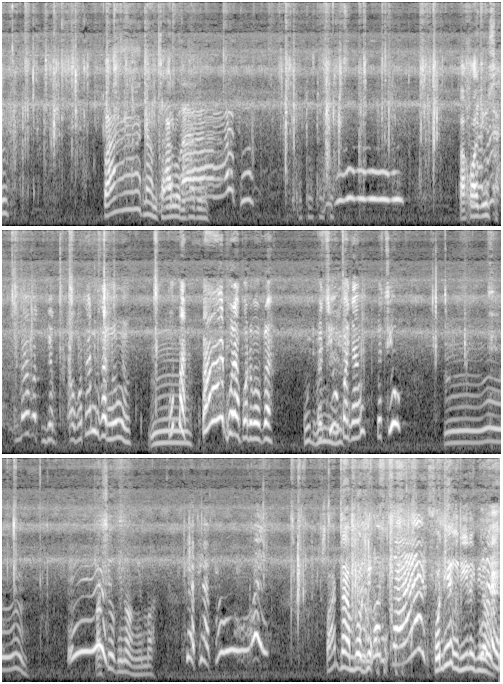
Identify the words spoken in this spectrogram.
มป้าดน้ำสาลนครับพี่น้องโอ้โตโตโต ปลาคออยู่สะมาว่าเหยียบเอาบ่ทันซั่นนึงอืมปุ๊บปัดปาดพุ่นน่ะพุ่นน่ะพุ่นน่ะอุ้ยเดี๋ยวไปมันชิวไปยังไปชิวอืมปลาซิวพี่น้องเห็นบ่เพียบเพียบโอ้ยปลาน้ำล้นพี่หล่นสาฝนแห้งดีเลยพี่น้องนี่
